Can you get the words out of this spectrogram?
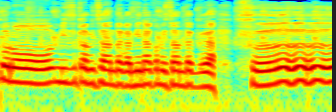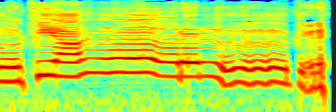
この、水上さんだか、水上さんだかが、吹き荒れるっていうね、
